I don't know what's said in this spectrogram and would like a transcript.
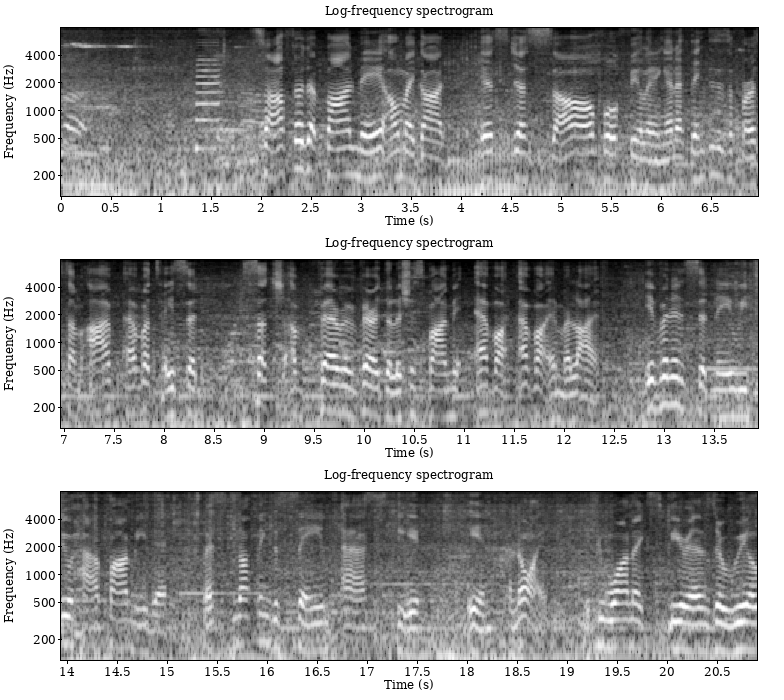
first. So after that banh mi, oh my god, it's just so fulfilling and I think this is the first time I've ever tasted such a very very delicious banh mi ever ever in my life. Even in Sydney we do have banh mi there, but it's nothing the same as here in Hanoi. If you want to experience the real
